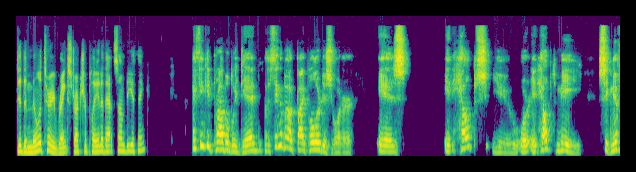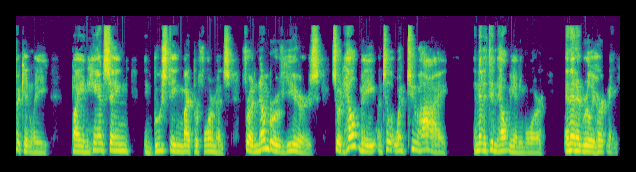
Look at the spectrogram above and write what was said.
Did the military rank structure play into that some, do you think? I think it probably did. The thing about bipolar disorder is it helps you, or it helped me significantly by enhancing and boosting my performance for a number of years. So it helped me until it went too high, and then it didn't help me anymore. And then it really hurt me.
